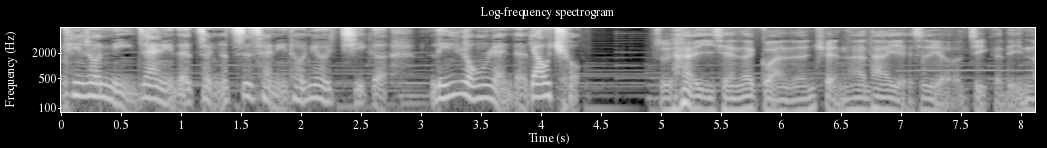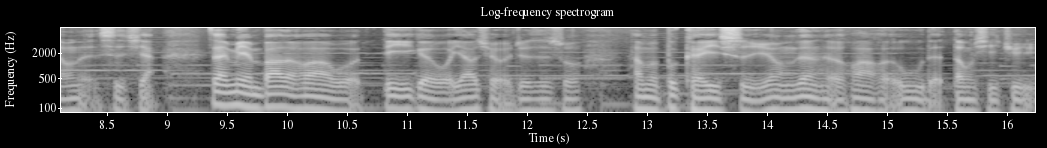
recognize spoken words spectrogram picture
听说你在你的整个制程里头，你有几个零容忍的要求？主要以前在管人权，他他也是有几个零容忍事项。在面包的话，我第一个我要求就是说，他们不可以使用任何化合物的东西去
